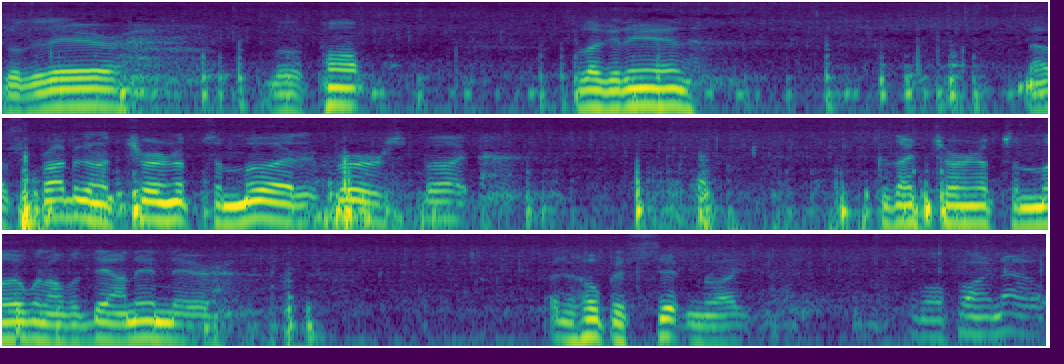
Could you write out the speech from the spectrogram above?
Go to there, little pump, plug it in. Now it's probably going to turn up some mud at first, but because I turned up some mud when I was down in there. I just hope it's sitting right. We'll find out.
